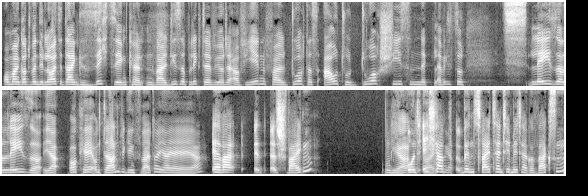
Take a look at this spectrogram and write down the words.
Oh mein Gott, wenn die Leute dein Gesicht sehen könnten, weil dieser Blick, der würde auf jeden Fall durch das Auto durchschießen. ne- Wirklich so Laser, Laser. Ja, okay. Und dann, wie ging's weiter? Ja, ja, ja, ja. Er war äh, äh, Schweigen ja und ich Schweigen, hab, bin zwei Zentimeter gewachsen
